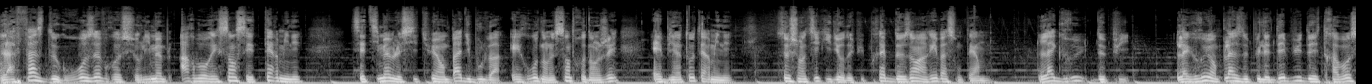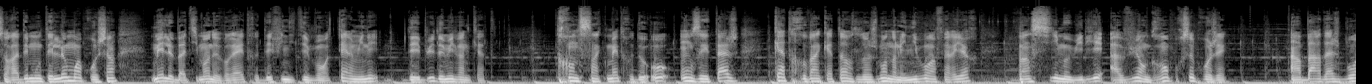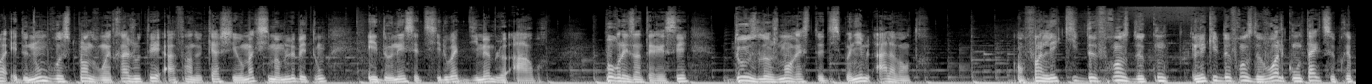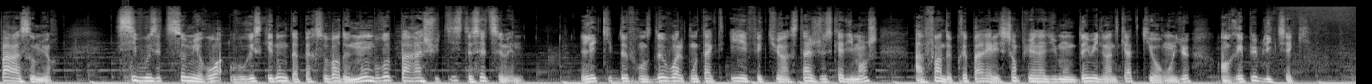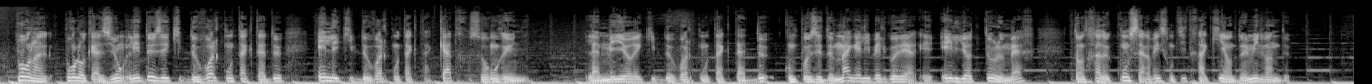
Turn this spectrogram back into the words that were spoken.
La phase de gros œuvres sur l'immeuble Arborescence est terminée. Cet immeuble situé en bas du boulevard Hérault dans le centre d'Angers est bientôt terminé. Ce chantier qui dure depuis près de deux ans arrive à son terme. La grue depuis la grue en place depuis le début des travaux sera démontée le mois prochain, mais le bâtiment devrait être définitivement terminé début 2024. 35 mètres de haut, 11 étages, 94 logements dans les niveaux inférieurs, Vinci Immobilier a vu en grand pour ce projet. Un bardage bois et de nombreuses plantes vont être ajoutées afin de cacher au maximum le béton et donner cette silhouette d'immeuble arbre. Pour les intéressés, 12 logements restent disponibles à la vente. Enfin, l'équipe de France de, l'équipe de voile contact se prépare à Saumur. Si vous êtes saumurois, vous risquez donc d'apercevoir de nombreux parachutistes cette semaine. L'équipe de France de voile contact y effectue un stage jusqu'à dimanche afin de préparer les championnats du monde 2024 qui auront lieu en République tchèque. Pour l'occasion, les deux équipes de voile contact à 2 et l'équipe de voile contact à 4 seront réunies. La meilleure équipe de voile contact à 2, composée de Magali Belgoder et Elliot Tolomer, tentera de conserver son titre acquis en 2022.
